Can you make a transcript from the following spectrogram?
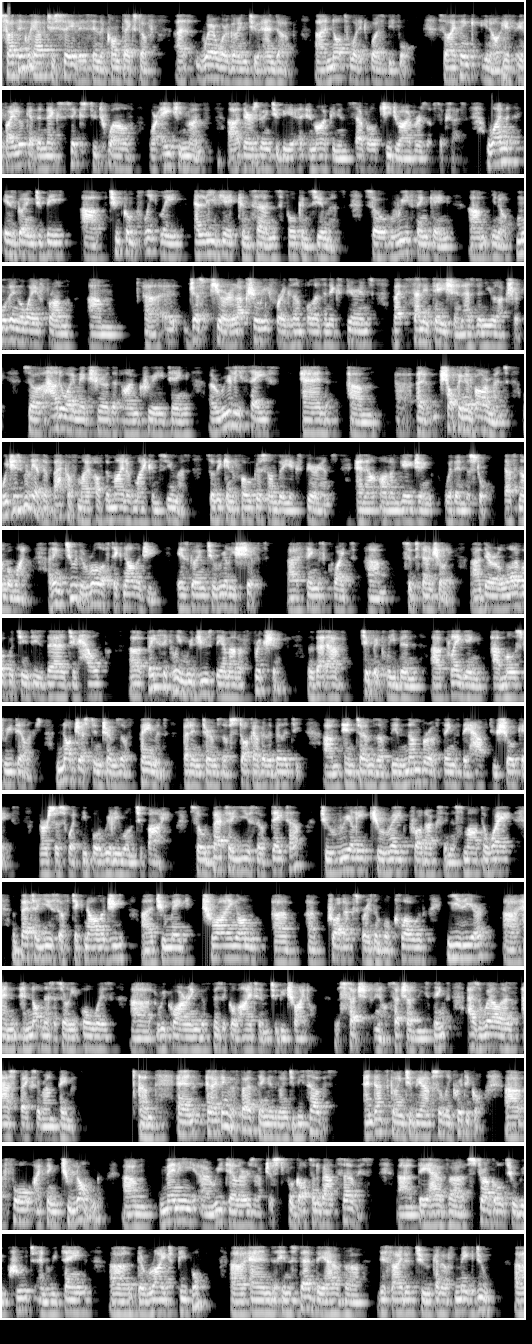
So I think we have to say this in the context of uh, where we're going to end up, uh, not what it was before. So I think, you know, if, if I look at the next six to 12 or 18 months, uh, there's going to be, in my opinion, several key drivers of success. One is going to be uh, to completely alleviate concerns for consumers. So rethinking, um, you know, moving away from um, uh, just pure luxury, for example, as an experience, but sanitation as the new luxury. So how do I make sure that I'm creating a really safe and um, uh, a shopping environment, which is really at the back of my of the mind of my consumers, so they can focus on the experience and on engaging within the store. That's number one. I think two, the role of technology is going to really shift uh, things quite um, substantially. Uh, there are a lot of opportunities there to help uh, basically reduce the amount of friction that have typically been uh, plaguing uh, most retailers, not just in terms of payment, but in terms of stock availability, um, in terms of the number of things they have to showcase versus what people really want to buy. So better use of data to really curate products in a smarter way, better use of technology uh, to make trying on uh, uh, products, for example, clothes, easier uh, and, and not necessarily always uh, requiring the physical item to be tried on. Such, you know, such as these things, as well as aspects around payment. Um, and, and I think the third thing is going to be service. And that's going to be absolutely critical. Uh, for, I think, too long, um, many uh, retailers have just forgotten about service. Uh, they have uh, struggled to recruit and retain uh, the right people. Uh, and instead, they have decided to kind of make do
